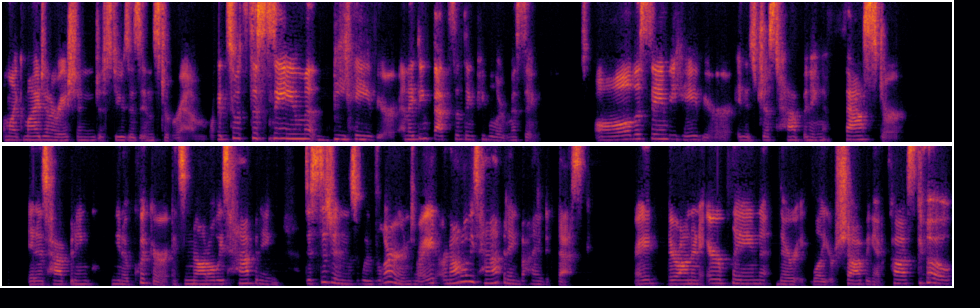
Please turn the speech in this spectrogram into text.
And like my generation just uses Instagram, right? So it's the same behavior. And I think that's the thing people are missing. It's all the same behavior. It is just happening faster. It is happening, you know, quicker. It's not always happening. Decisions we've learned, right, are not always happening behind a desk right they're on an airplane they're while you're shopping at costco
